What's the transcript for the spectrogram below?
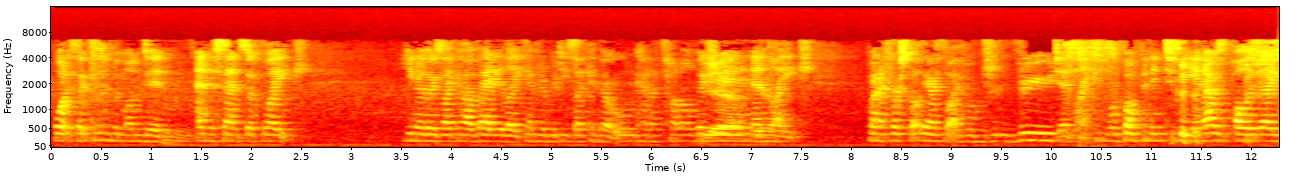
what it's like to live in London Mhm. and the sense of like, you know, there's like a very like everybody's like in their own kind of tunnel vision Yeah, and yeah. like when I first got there I thought everyone was really rude and like people were bumping into me and I was apologising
